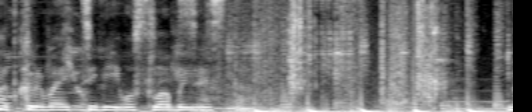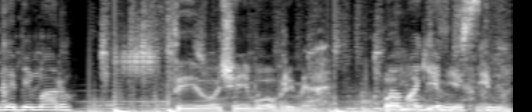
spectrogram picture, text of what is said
открывает тебе его слабые места. Габимару, Ты очень вовремя. Помоги мне с ним.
